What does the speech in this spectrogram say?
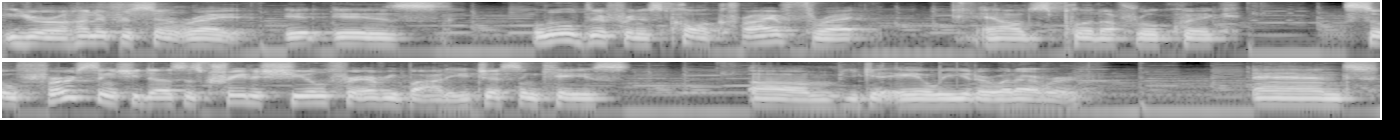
You're 100% right. It is a little different. It's called Cry of Threat, and I'll just pull it up real quick. So first thing she does is create a shield for everybody, just in case um, you get AOE'd or whatever. And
